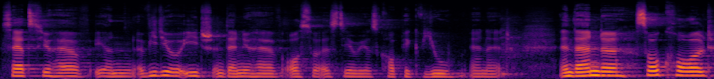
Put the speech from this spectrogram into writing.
sets, you have in a video each, and then you have also a stereoscopic view in it. And then the so-called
